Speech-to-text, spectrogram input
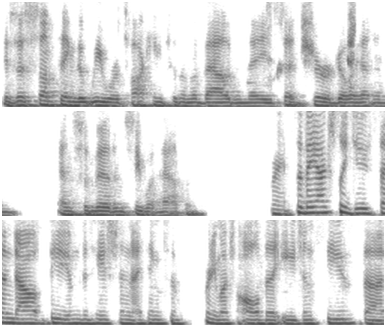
is this something that we were talking to them about and they said, sure, go ahead and, and submit and see what happened? Right, so they actually do send out the invitation, I think, to pretty much all the agencies that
